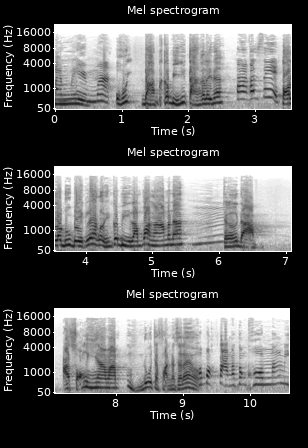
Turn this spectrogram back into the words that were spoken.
เต็มอิ่มอะโอ้ยดาบกับกระบี่นี่ต่างกันเลยนะ ต่างกันสิ ตอนเราดูเบรกแรกเราเห็นกระบี่ลำว่างามแล้วนะ เจอดาบอาสองเฮียมาอื้อนึกว่าจะฟันกันซะแล้ว เขาบอกต่างกันตรงคมมั้งมี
